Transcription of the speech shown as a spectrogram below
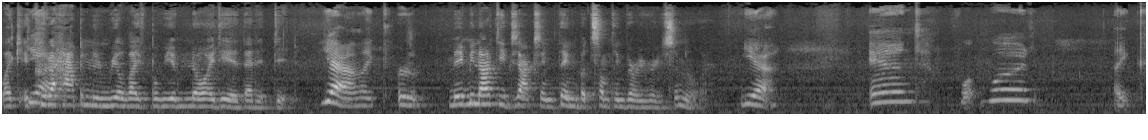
Like, it could have happened in real life, but we have no idea that it did. Yeah, like Or maybe not the exact same thing, but something very, very similar. yeah. And what would like?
